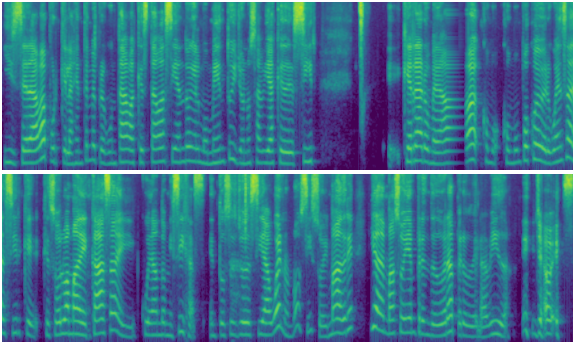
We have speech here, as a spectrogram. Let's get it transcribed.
Y se daba porque la gente me preguntaba qué estaba haciendo en el momento y yo no sabía qué decir. Eh, qué raro, me daba como, como un poco de vergüenza decir que, que solo ama de casa y cuidando a mis hijas. Entonces yo decía, bueno, no, sí, soy madre y además soy emprendedora, pero de la vida, ya ves.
